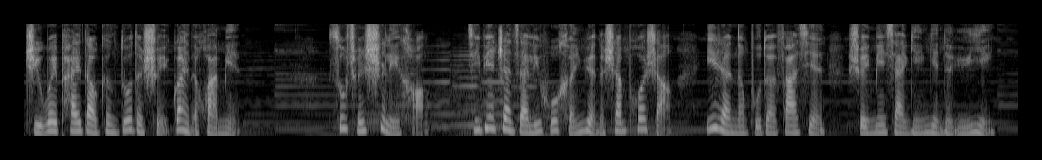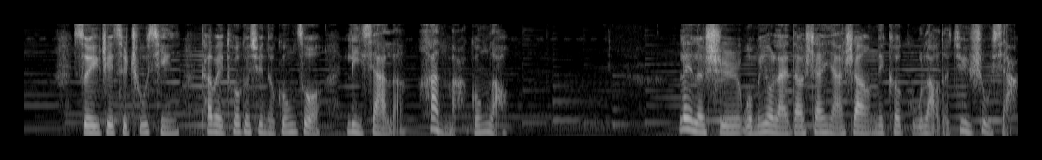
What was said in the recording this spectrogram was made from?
只为拍到更多的水怪的画面。苏纯视力好，即便站在离湖很远的山坡上。依然能不断发现水面下隐隐的鱼影，所以这次出行，他为托克逊的工作立下了汗马功劳。累了时，我们又来到山崖上那棵古老的巨树下，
